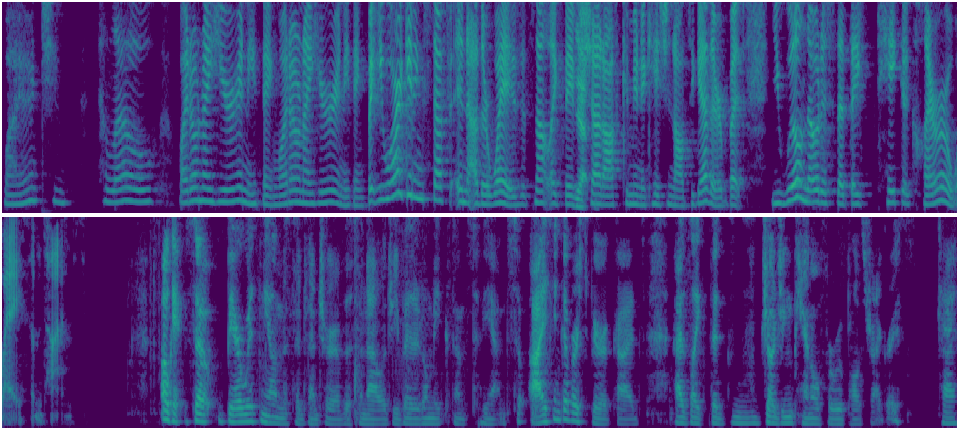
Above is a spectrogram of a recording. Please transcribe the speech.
why aren't you hello why don't i hear anything why don't i hear anything but you are getting stuff in other ways it's not like they've Yeah. shut off communication altogether but you will notice that they take a clair away sometimes Okay, so bear with me on this adventure of this analogy, but it'll make sense to the end. So I think of our spirit guides as like the judging panel for RuPaul's Drag Race. Okay.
